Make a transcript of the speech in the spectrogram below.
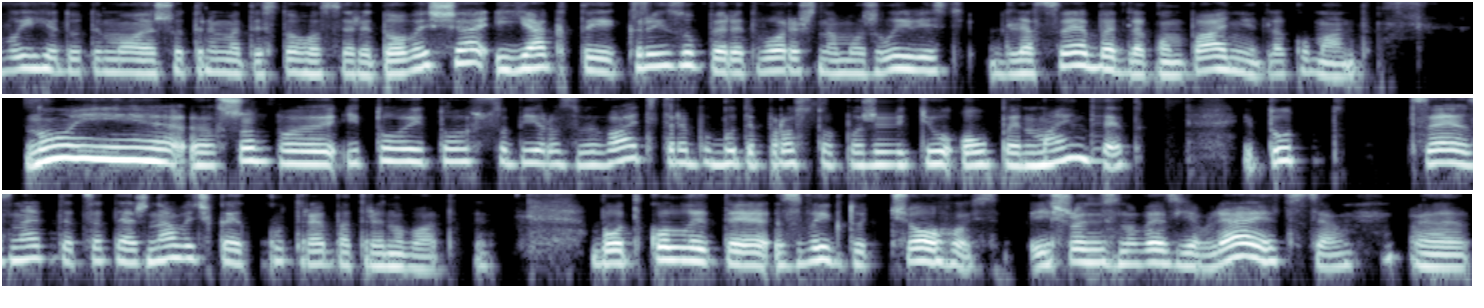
вигіду ти можеш отримати з того середовища, і як ти кризу перетвориш на можливість для себе, для компанії, для команд. Ну і е, щоб е, і то, і то собі розвивати, треба бути просто по життю open-minded. І тут це, знаєте, це теж навичка, яку треба тренувати. Бо от коли ти звик до чогось і щось нове з'являється, е,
